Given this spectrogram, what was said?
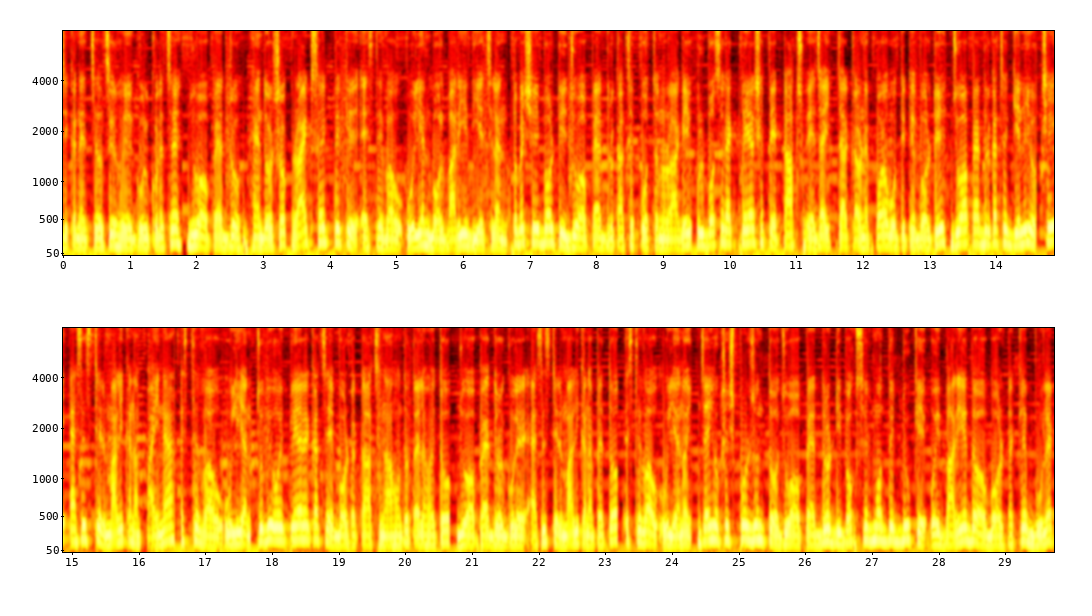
যেখানে চেলসির হয়ে গোল করেছে জুয়াও পেদ্রো হ্যাঁ দর্শক রাইট সাইড থেকে এস্তেভাও উলিয়ান বল বাড়িয়ে দিয়েছিলেন। তবে সেই বলটি জুয়াও পেদ্রোর কাছে পৌঁছানোর আগেই উলবসের এক প্লেয়ার সাথে টাচ হয়ে যায়। যার কারণে পরবর্তীতে বলটি জুয়া পেদ্রোর কাছে গেলেও সেই অ্যাসিস্টের মালিকানা পায় না এস্তেভাও উলিয়ান। যদি ওই প্লেয়ারের কাছে বলটা টাচ না হতো, তাহলে হয়তো জুয়াও পেদ্রোর গোলের অ্যাসিস্টের মালিকানা পেত এস্তেভাও উলিয়ানই। যাই হোক শেষ পর্যন্ত জুয়াও পেদ্রো ডিবক্সের মধ্যে ঢুকে ওই বাড়িয়ে দেওয়া বলটাকে বুলেট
